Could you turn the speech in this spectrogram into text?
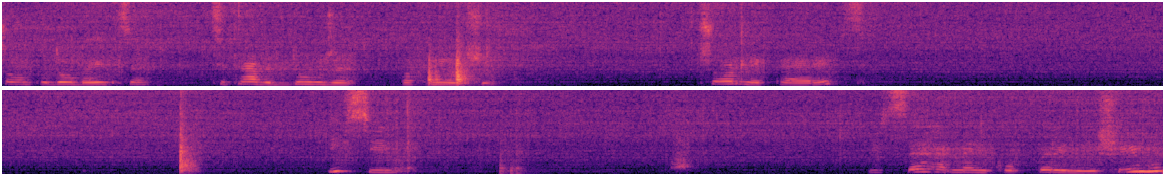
що- вам подобається. Ці трави дуже пахнючі. Чорний перець. І сіль. І все гарненько перемішуємо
